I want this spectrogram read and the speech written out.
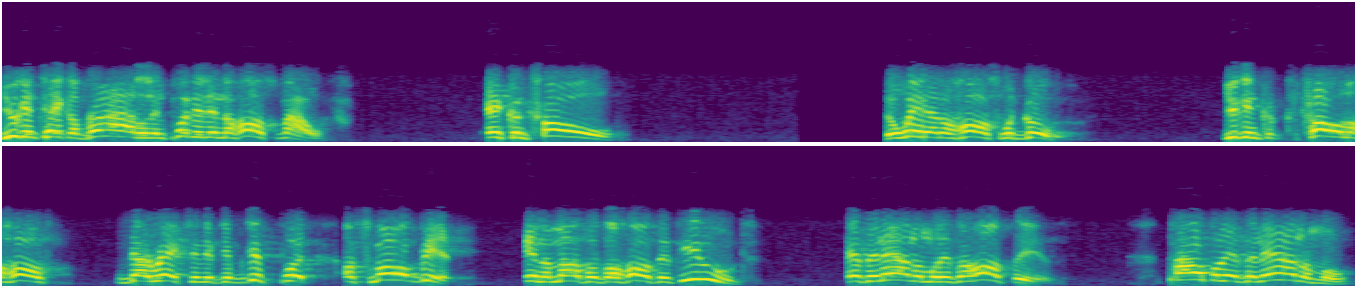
You can take a bridle and put it in the horse mouth and control the way that a horse would go. You can control a horse direction if you just put a small bit in the mouth of a horse as huge as an animal as a horse is. Powerful as an animal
